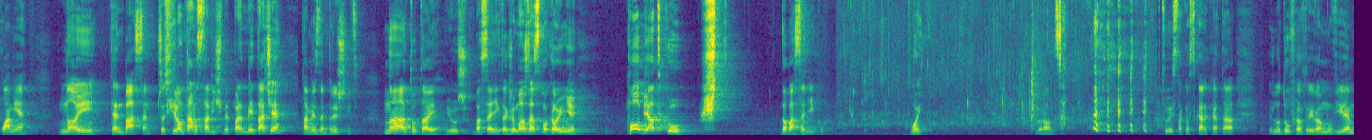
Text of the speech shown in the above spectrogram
kłamie. No i ten basen. Przed chwilą tam staliśmy, pamiętacie? Tam jest ten prysznic. No a tutaj już basenik. Także można spokojnie po obiadku do baseniku. Oj, gorąca. Tu jest ta koskarka, ta lodówka, o której Wam mówiłem,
